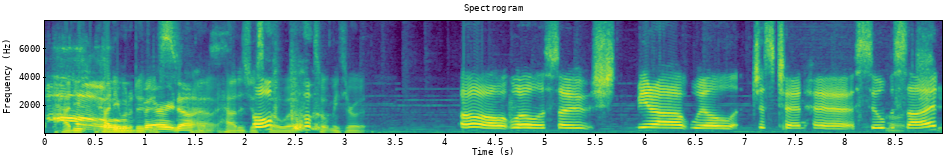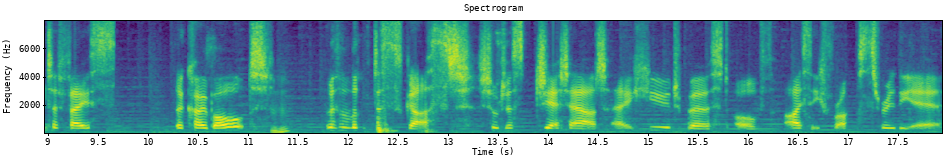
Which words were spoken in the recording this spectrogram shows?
How do you, how do you want to do very this? nice. How, how does your Oh. spell work? Talk me through it. Oh, well, so sh- Mira will just turn her silver Oh, side shit. to face the kobold. Mhm. With a look of disgust, she'll just jet out a huge burst of icy frost through the air,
